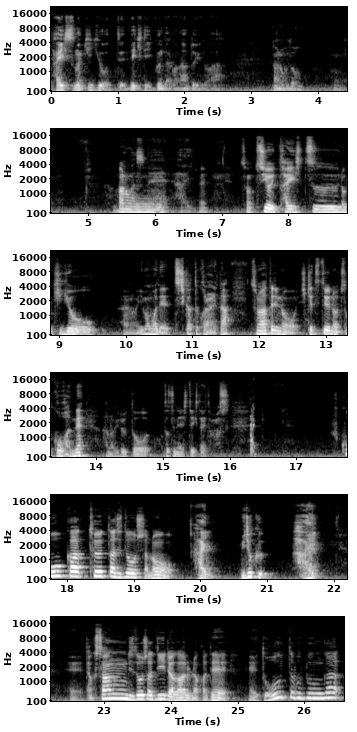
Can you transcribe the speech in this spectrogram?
体質の企業ってできていくんだろうなというのはなるほど。思いますね。はい。その強い体質の企業をあの今まで培ってこられたそのあたりの秘訣というのをちょっと後半ねあのいろいろとお尋ねしていきたいと思います。福岡トヨタ自動車のはい。魅力、はい。えーたくさん自動車ディーラーがある中で、えーどういった部分が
